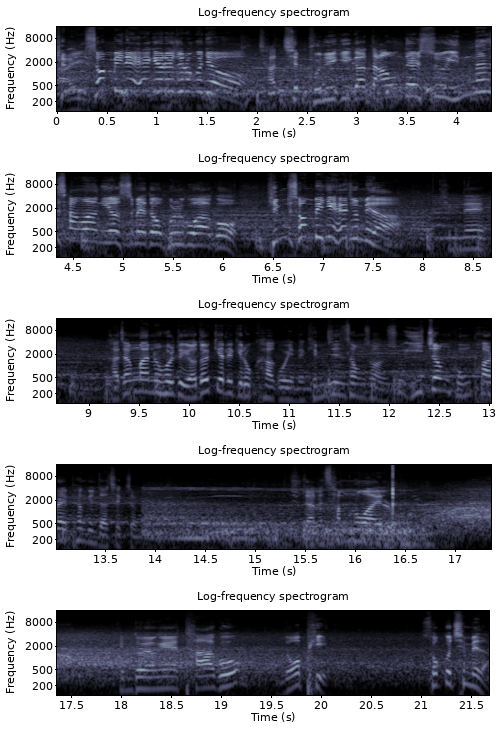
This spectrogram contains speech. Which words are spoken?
김선빈이 해결해 주는군요. 자칫 분위기가 다운될 수 있는 상황이었음에도 불구하고 김선빈이 해줍니다. 팀 내 가장 많은 홀드 8개를 기록하고 있는 김진성 선수 2.08의 평균 자책점. 주자는 3루와 1루. 김도영의 타구 높이 속구칩니다.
